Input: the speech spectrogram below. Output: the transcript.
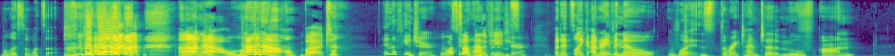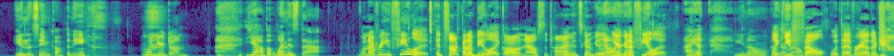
Melissa, what's up? Not Um, now. Not now. But In the future. We'll what's see what up in the future? But it's like I don't even know what is the right time to move on in the same company. When you're done. yeah, but when is that? Whenever you feel it. It's not going to be like, oh, now's the time. It's going to be like, No, you're gonna feel it. I, you know, Like you know. felt with every other job.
